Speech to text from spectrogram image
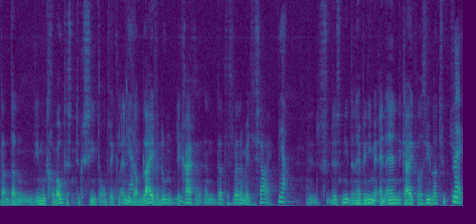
dan, dan, je moet gewoontes natuurlijk zien te ontwikkelen en die dan blijven doen. Je krijgt, en dat is wel een beetje saai. ja. Dus niet, dan heb je niet meer en en, kijk wel, zie wat, tjoep. Nee,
